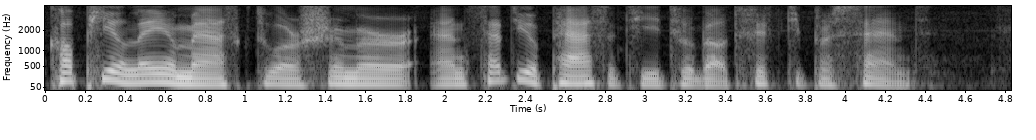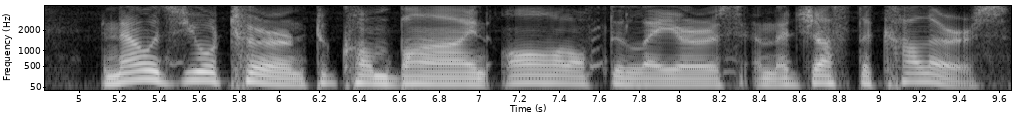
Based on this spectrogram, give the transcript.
Copy a layer mask to our shimmer and set the opacity to about 50%. And now it's your turn to combine all of the layers and adjust the colors.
